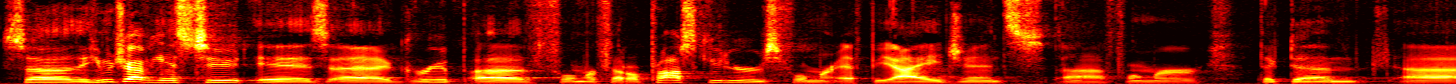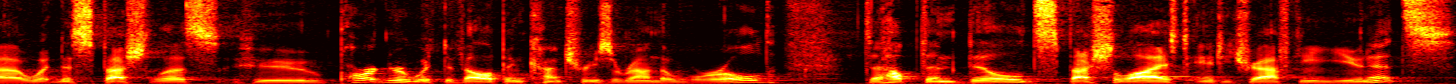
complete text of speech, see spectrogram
So, the Human Trafficking Institute is a group of former federal prosecutors, former FBI agents, uh, former victim uh, witness specialists who partner with developing countries around the world to help them build specialized anti trafficking units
